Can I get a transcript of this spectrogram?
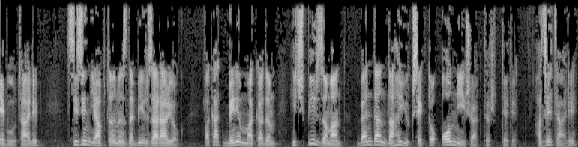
Ebu Talip, sizin yaptığınızda bir zarar yok. Fakat benim makadım hiçbir zaman benden daha yüksekte olmayacaktır, dedi. Hazreti Ali,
